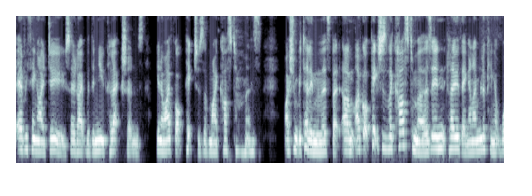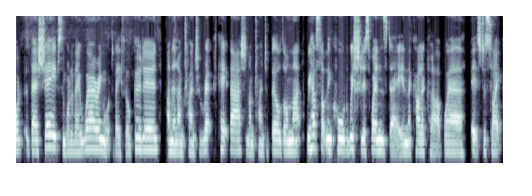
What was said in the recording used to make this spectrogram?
everything I do. So, like with the new collections, you know, I've got pictures of my customers. I shouldn't be telling them this, but um, I've got pictures of the customers in clothing and I'm looking at what their shapes and what are they wearing, what do they feel good in. And then I'm trying to replicate that and I'm trying to build on that. We have something called Wishlist Wednesday in the Colour Club where it's just like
